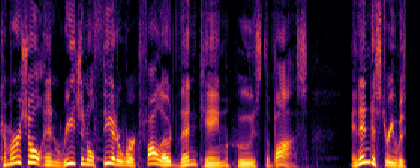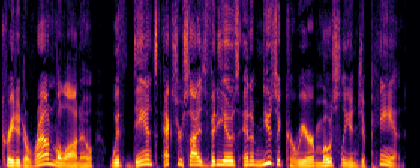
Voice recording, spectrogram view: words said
Commercial and regional theater work followed, then came Who's the Boss? An industry was created around Milano with dance exercise videos and a music career mostly in Japan.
